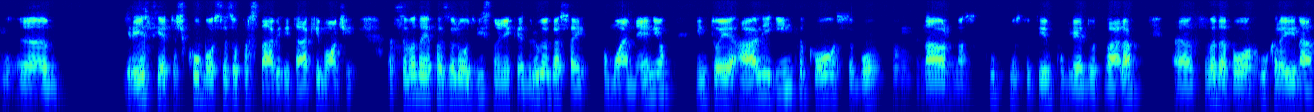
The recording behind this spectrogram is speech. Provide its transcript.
uh, res je, težko bo se zoprstaviti taki moči. Seveda je pa zelo odvisno nekaj drugega, saj po mojem mnenju, in to je ali in kako se bo narodna skupnost v tem pogledu odvala. Uh, seveda bo Ukrajina,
